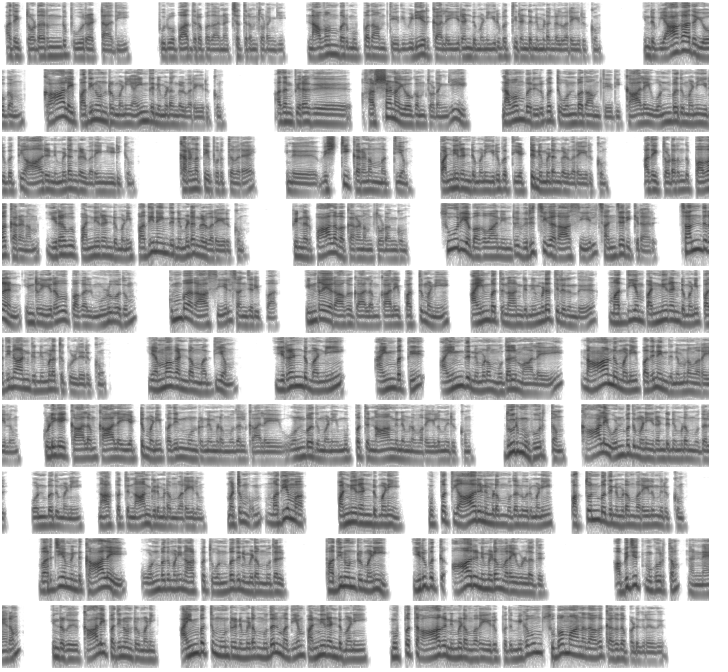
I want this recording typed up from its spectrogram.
அதைத் தொடர்ந்து பூரட்டாதி பூர்வ பாத்திரபதா நட்சத்திரம் தொடங்கி நவம்பர் 30ஆம் தேதி விடியற்காலை இரண்டு மணி 22 நிமிடங்கள் வரை இருக்கும். இன்று வியாகாத யோகம் காலை 11 மணி ஐந்து நிமிடங்கள் வரை இருக்கும். அதன் பிறகு ஹர்ஷண யோகம் தொடங்கி நவம்பர் 29ஆம் தேதி காலை ஒன்பது மணி 26 நிமிடங்கள் வரை நீடிக்கும். கரணத்தை பொறுத்தவரை இந்த விஷ்டி கரணம் மத்தியம் 12 மணி 28 நிமிடங்கள் வரை இருக்கும். அதைத் தொடர்ந்து பவ கரணம் இரவு 12 மணி 15 நிமிடங்கள் வரை இருக்கும். பின்னர் பாலவ கரணம் தொடங்கும். சூரிய பகவான் இன்று விருச்சிக ராசியில் சஞ்சரிக்கிறார். சந்திரன் இன்று இரவு பகல் முழுவதும் கும்ப ராசியில் சஞ்சரிப்பார். இன்றைய ராகு காலம் காலை 10 மணி 54 நிமிடத்திலிருந்து மதியம் 12 மணி 14 நிமிடத்துக்குள் இருக்கும். யமகண்டம் மதியம் இரண்டு மணி 55 நிமிடம் முதல் மாலை நாலு மணி 15 நிமிடம் வரையிலும் குளிகை காலம் காலை எட்டு மணி 13 நிமிடம் முதல் காலை ஒன்பது மணி 34 நிமிடம் வரையிலும் இருக்கும். துர்முகூர்த்தம் காலை ஒன்பது மணி இரண்டு நிமிடம் முதல் ஒன்பது மணி 44 நிமிடம் வரையிலும் மற்றும் மதியம் பன்னிரண்டு மணி முப்பத்தி ஆறு நிமிடம் முதல் ஒரு மணி பத்தொன்பது நிமிடம் வரையிலும் இருக்கும். வர்ஜியம் இன்று காலை ஒன்பது மணி நாற்பத்தி ஒன்பது நிமிடம் முதல் பதினொன்று மணி இருபத்து ஆறு நிமிடம் வரை உள்ளது. அபிஜித் முகூர்த்தம் நேரம் இன்று காலை பதினொன்று மணி ஐம்பத்து மூன்று நிமிடம் முதல் மதியம் பன்னிரண்டு மணி முப்பத்து ஆறு நிமிடம் வரை இருப்பது மிகவும் சுபமானதாக கருதப்படுகிறது.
